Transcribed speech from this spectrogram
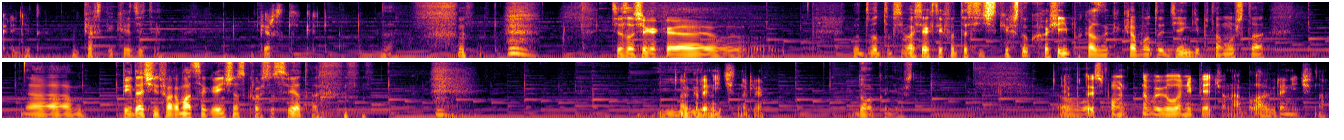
кредиты. Имперские кредиты. Имперские кредиты. Да. Тебе вообще как... Э, вот, вот во всех этих фантастических штуках вообще не показано, как работают деньги, потому что э, передача информации ограничена скоростью света. И... Ограничена ли? Да, конечно. Я вот. пытаюсь вспомнить, на Вавилоне 5 она была ограничена.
